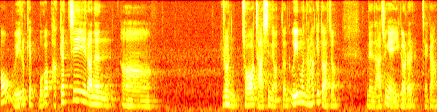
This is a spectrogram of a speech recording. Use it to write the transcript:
어 왜 이렇게 뭐가 바뀌었지라는 어, 이런 저 자신의 어떤 의문을 하기도 하죠. 근데 나중에 이거를 제가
